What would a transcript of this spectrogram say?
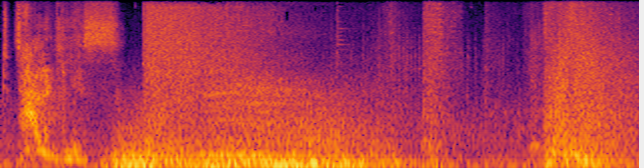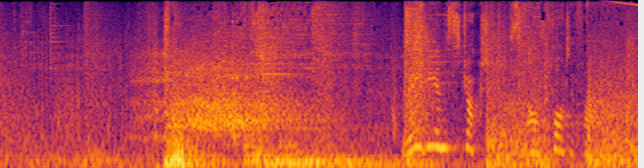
Good. Talentless. Radiant structures are fortified.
